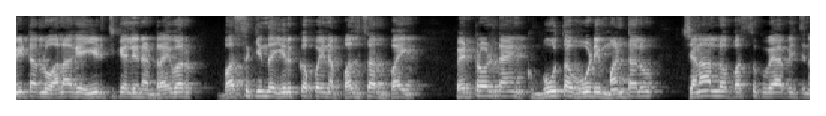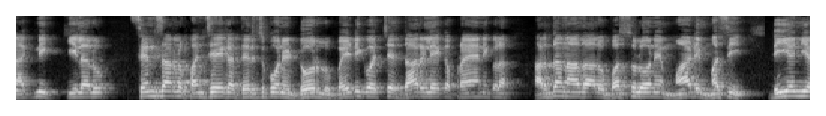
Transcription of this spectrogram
మీటర్లు అలాగే ఈడ్చుకెళ్ళిన డ్రైవర్ బస్సు కింద ఇరుక్కపోయిన పల్సర్ బైక్ పెట్రోల్ ట్యాంక్ మూత ఊడి మంటలు క్షణాల్లో బస్సుకు వ్యాపించిన అగ్ని కీలలు సెన్సార్లు పనిచేయక తెరుచుకొని డోర్లు బయటికి వచ్చే దారి లేక ప్రయాణికుల అర్ధనాదాలు బస్సులోనే మాడి మసి. డిఎన్ఏ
